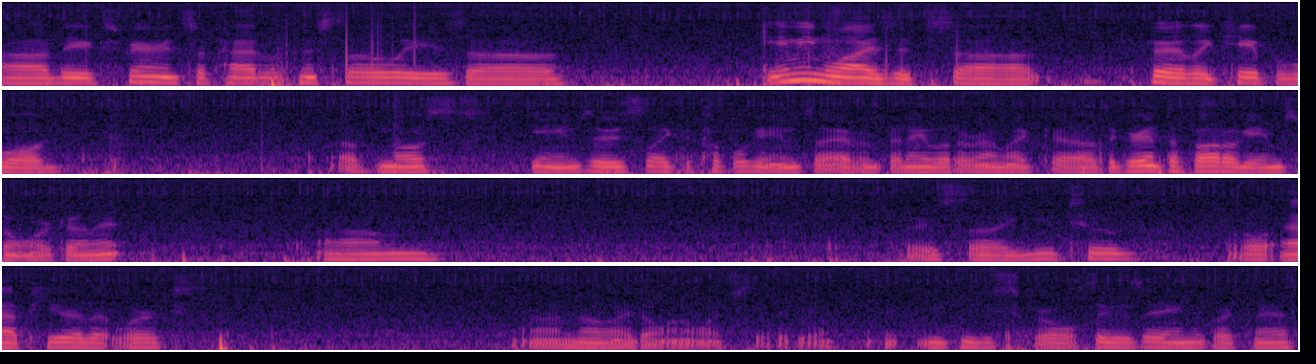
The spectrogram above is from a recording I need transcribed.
uh, the experience I've had with Miss Lowe is uh, gaming wise it's uh, fairly capable of, of most games. There's like a couple games I haven't been able to run, like uh, the Grand Theft Auto games don't work on it. Um, there's a YouTube little app here that works. Uh, no, I don't want to watch the video. You can just scroll through things like this.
